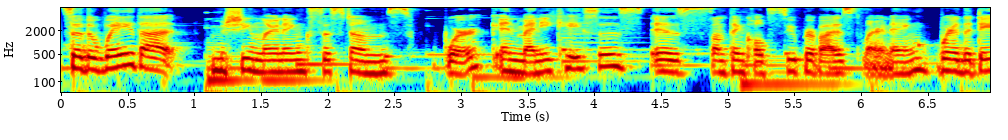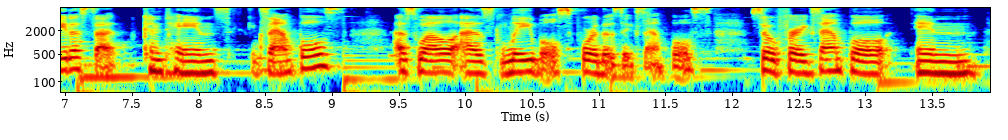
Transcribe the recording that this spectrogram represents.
So, the way that machine learning systems work in many cases is something called supervised learning, where the data set contains examples as well as labels for those examples. So, for example, in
